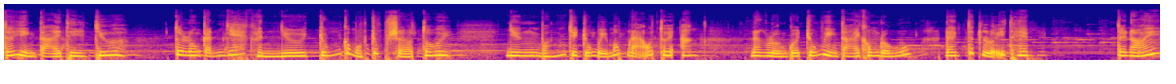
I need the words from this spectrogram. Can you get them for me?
Tới hiện tại thì chưa. Tôi luôn cảnh giác hình như chúng có một chút sợ tôi, Nhưng vẫn chưa chuẩn bị móc não tôi ăn. Năng lượng của chúng hiện tại không đủ, Đang tích lũy thêm. Tôi nói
